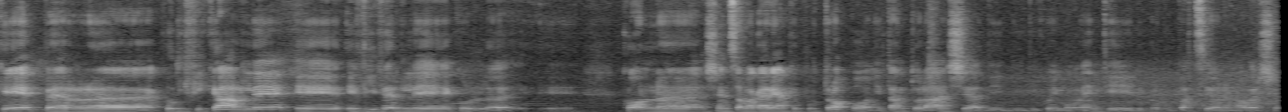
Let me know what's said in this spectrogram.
che per eh, codificarle e, e viverle col, eh, con, eh, senza magari anche purtroppo ogni tanto l'ansia di, di- di quei momenti di preoccupazione no? verso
